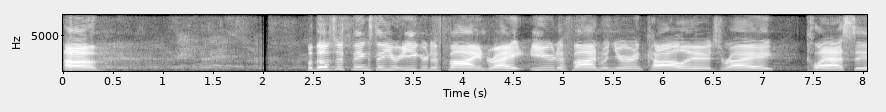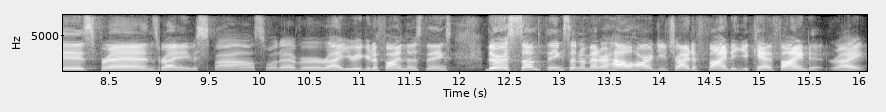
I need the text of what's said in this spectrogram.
um, but those are things that you're eager to find, right? Eager to find when you're in college, right? Classes, friends, right? Maybe spouse, whatever, right? You're eager to find those things. There are some things that no matter how hard you try to find it, you can't find it, right?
